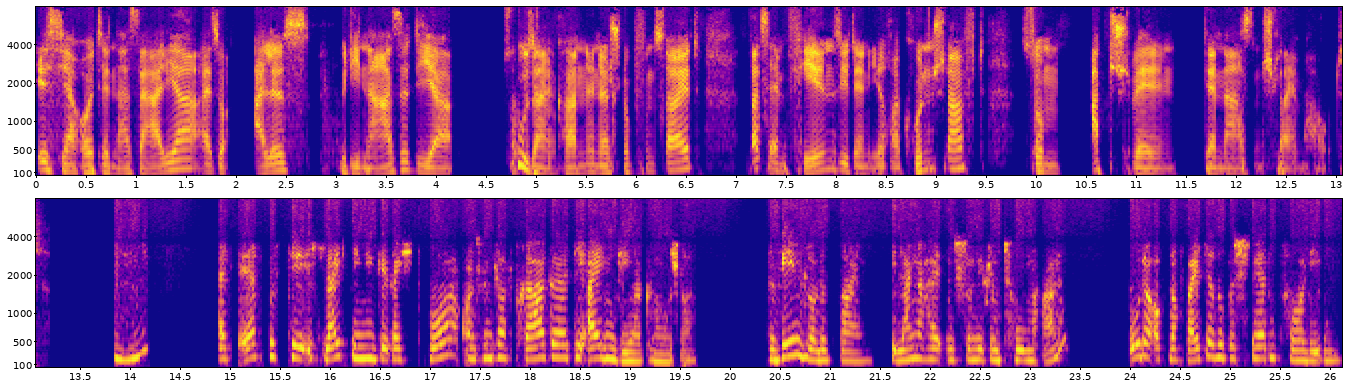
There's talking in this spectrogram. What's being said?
ist ja heute Nasalia, also alles für die Nase, die ja zu sein kann in der Schnupfenzeit. Was empfehlen Sie denn Ihrer Kundschaft zum Abschwellen der Nasenschleimhaut? Mhm. Als erstes gehe ich leitliniengerecht vor und hinterfrage die Eigendiagnose. Für wen soll es sein? Wie lange halten schon die Symptome an? Oder ob noch weitere Beschwerden vorliegen?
